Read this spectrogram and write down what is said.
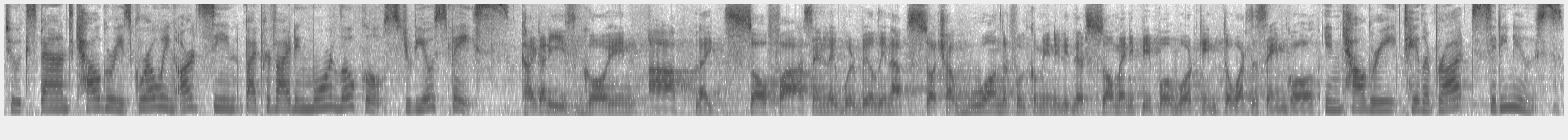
to expand Calgary's growing art scene by providing more local studio space. Calgary is going up like so fast and like we're building up such a wonderful community. There's so many people working towards the same goal. In Calgary, Taylor Brott, City News.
